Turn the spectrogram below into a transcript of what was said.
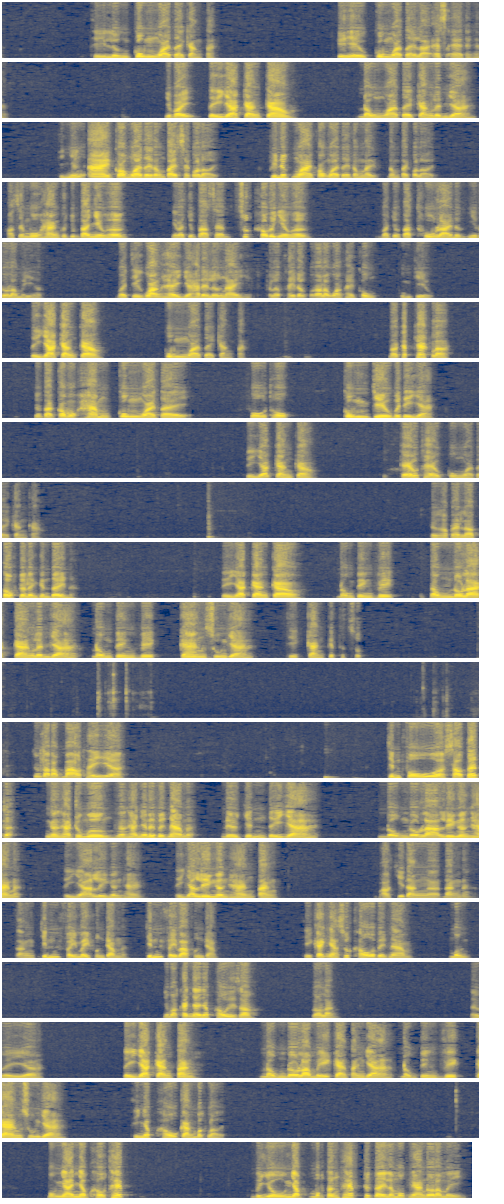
thì lượng cung ngoại tệ càng tăng. Ký hiệu cung ngoại tệ là SE chẳng hạn. Như vậy, tỷ giá càng cao, đồng ngoại tệ càng lên giá, thì những ai có ngoại tệ trong tay sẽ có lợi phía nước ngoài có ngoại tệ trong tay trong tay có lợi. Họ sẽ mua hàng của chúng ta nhiều hơn, nghĩa là chúng ta sẽ xuất khẩu được nhiều hơn và chúng ta thu lại được nhiều đô la Mỹ hơn. Vậy thì quan hệ giữa hai đại lượng này lớp thấy đó đó là quan hệ cung cùng chiều. Tỷ giá càng cao, cung ngoại tệ càng tăng. Nói cách khác là, chúng ta có một hàm cung ngoại tệ phụ thuộc cùng chiều với tỷ giá. Tỷ giá càng cao, kéo theo cung ngoại tệ càng cao. Trường hợp này là tốt cho nền kinh tế nè. Tỷ giá càng cao, đồng tiền Việt, đồng đô la càng lên giá, đồng tiền Việt càng xuống giá thì càng kích thích xuất. Chúng ta đọc báo thấy ờ, chính phủ ờ, sau Tết ngân hàng trung ương, ngân hàng nhà nước Việt Nam đó, điều chỉnh tỷ giá đồng đô la liên ngân hàng đó, tỷ giá liên ngân hàng, tỷ giá liên ngân hàng tăng báo chí tăng à, đăng đó tăng 9, mấy phần trăm đó 9,3 phần trăm. Thì các nhà xuất khẩu ở Việt Nam mừng. Nhưng mà các nhà nhập khẩu thì sao? Lo lắng. Tại vì uh, tỷ giá càng tăng đồng đô la Mỹ càng tăng giá đồng tiền Việt càng xuống giá thì nhập khẩu càng bất lợi. Một nhà nhập khẩu thép ví dụ nhập một tấn thép trước đây là 1.000 đô la Mỹ.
